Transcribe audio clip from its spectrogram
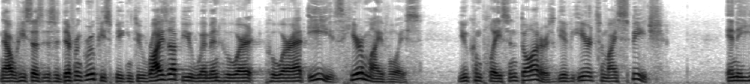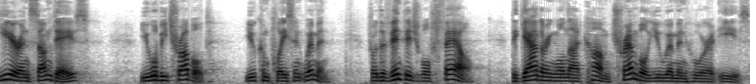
Now he says this is a different group he's speaking to. Rise up, you women who are, who are at ease. Hear my voice. You complacent daughters, give ear to my speech. In a year and some days, you will be troubled, you complacent women, for the vintage will fail. The gathering will not come. Tremble, you women who are at ease.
